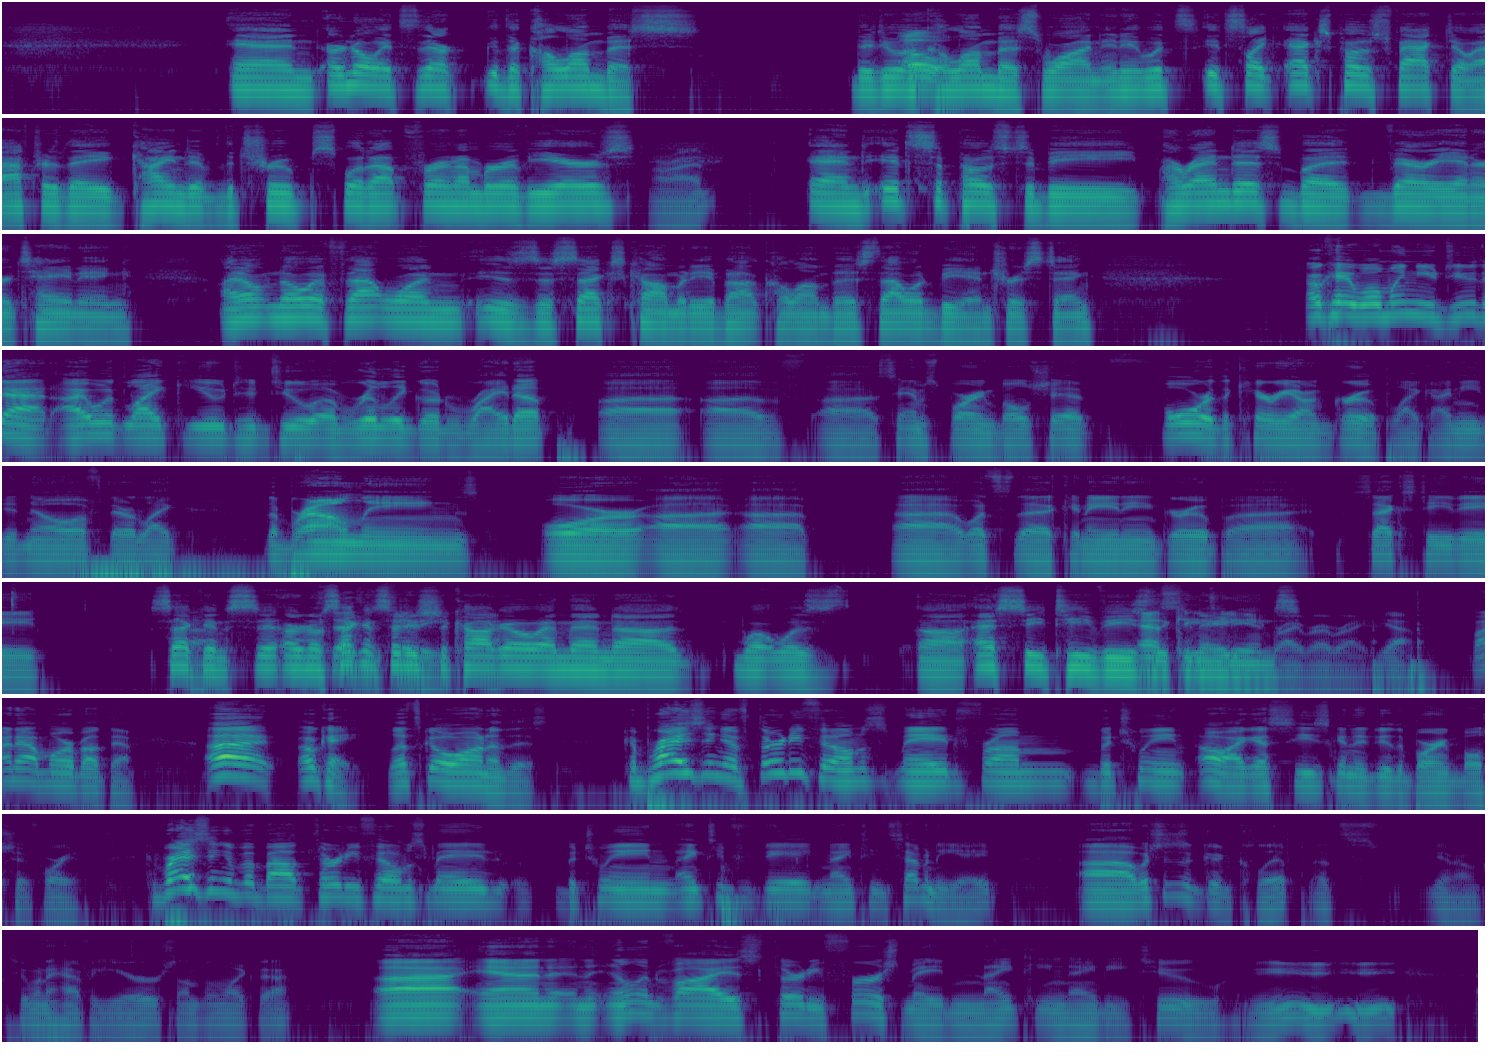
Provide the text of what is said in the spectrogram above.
and or no, it's their the Columbus. They do a Oh. Columbus one, and it was it's like ex post facto after they kind of the troop split up for a number of years, All right. and it's supposed to be horrendous but very entertaining. I don't know if that one is a sex comedy about Columbus. That would be interesting. Okay, well, when you do that, I would like you to do a really good write up uh, of uh, Sam's boring bullshit for the Carry On group. Like, I need to know if they're like the Groundlings or uh, uh, uh, what's the Canadian group? Uh, SCTV. Second, ci- or no, Uh, Second Second, City, City, Chicago, and then uh, what was uh, SCTV's the Canadians. Right, right, right. Yeah. Find out more about them. Uh, okay, let's go on to this. Comprising of 30 films made from between, oh, I guess he's going to do the boring bullshit for you. Comprising of about 30 films made between 1958 and 1978, uh, which is a good clip. That's, you know, two and a half a year or something like that. Uh, and an ill-advised 31st made in 1992.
